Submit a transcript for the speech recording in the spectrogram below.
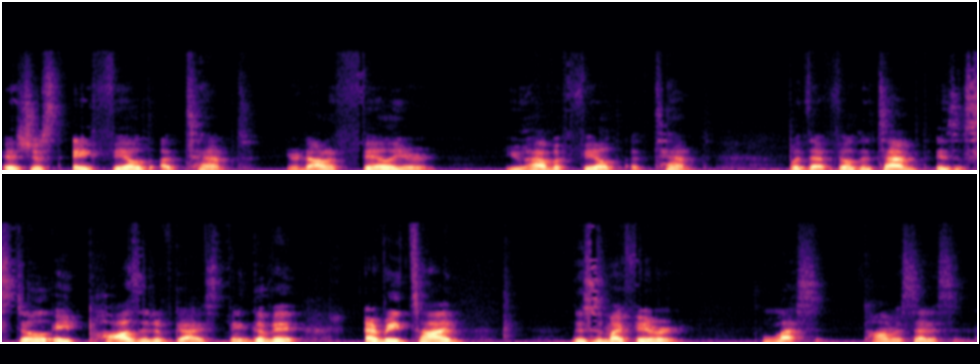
It's just a failed attempt. You're not a failure, you have a failed attempt. But that failed attempt is still a positive, guys. Think of it every time. This is my favorite lesson. Thomas Edison,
